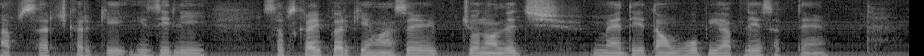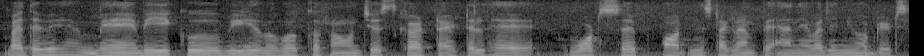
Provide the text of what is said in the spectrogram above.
आप सर्च करके इजीली सब्सक्राइब करके वहाँ से जो नॉलेज मैं देता हूँ, वो भी आप ले सकते हैं। बाय द वे मैं भी एक वीडियो पे वर्क कर रहा हूँ, जिसका टाइटल है व्हाट्सएप और इंस्टाग्राम पे आने वाले न्यू अपडेट्स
